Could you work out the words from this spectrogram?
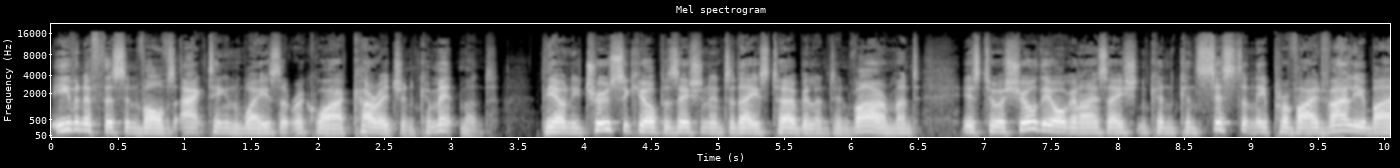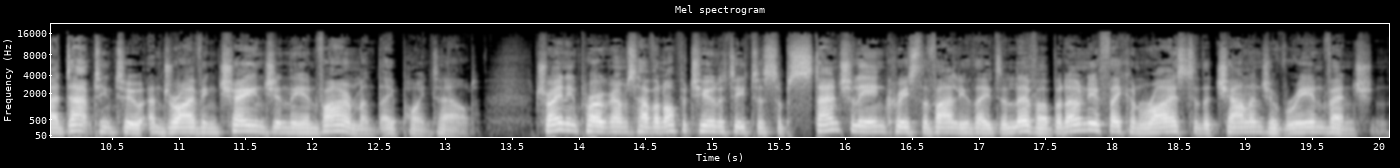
even if this involves acting in ways that require courage and commitment. The only true secure position in today's turbulent environment is to assure the organization can consistently provide value by adapting to and driving change in the environment, they point out. Training programs have an opportunity to substantially increase the value they deliver, but only if they can rise to the challenge of reinvention.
